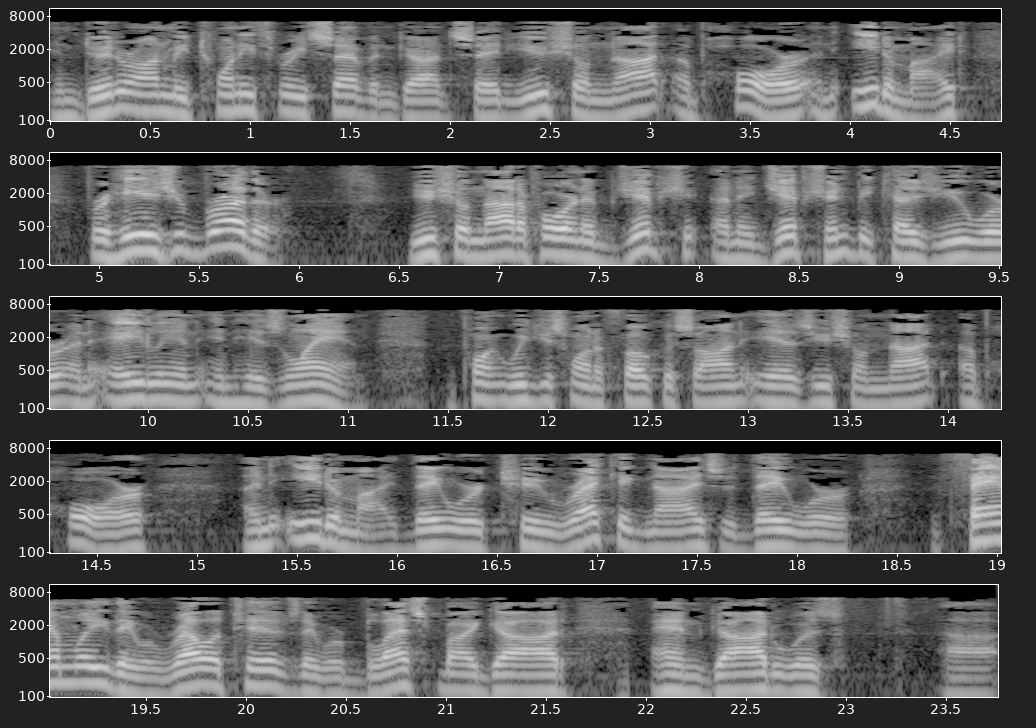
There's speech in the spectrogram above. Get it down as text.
in Deuteronomy 23:7, God said, "You shall not abhor an Edomite, for he is your brother." You shall not abhor an Egyptian, an Egyptian because you were an alien in his land. The point we just want to focus on is you shall not abhor an Edomite. They were to recognize that they were family, they were relatives, they were blessed by God, and God was uh,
